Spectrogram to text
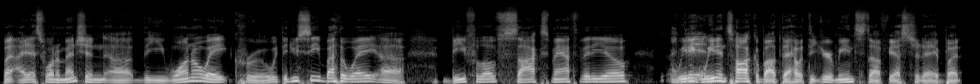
but I just want to mention uh, the 108 crew. Did you see, by the way, uh, Beef Loaf Socks math video? I we didn't we didn't talk about that with the Yermin stuff yesterday, but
